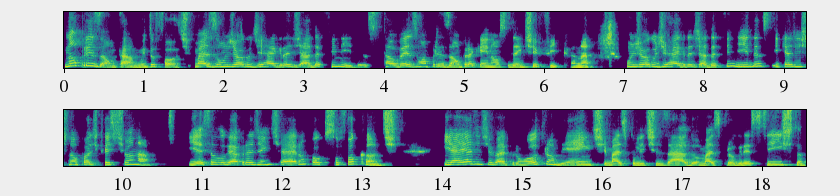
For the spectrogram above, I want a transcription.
Não prisão, tá, muito forte, mas um jogo de regras já definidas. Talvez uma prisão para quem não se identifica, né? Um jogo de regras já definidas e que a gente não pode questionar. E esse lugar para a gente era um pouco sufocante. E aí a gente vai para um outro ambiente mais politizado, mais progressista,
